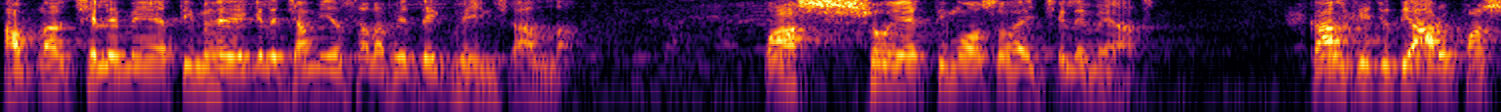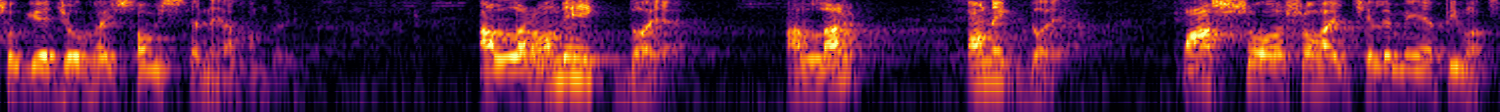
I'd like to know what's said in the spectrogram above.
আপনার ছেলে মেয়ে এতিম হয়ে গেলে জামিয়া সালাফে দেখবে ইনশাআল্লাহ। পাঁচশো এতিম অসহায় ছেলে মেয়ে আছে। কালকে যদি আরও পাঁচশো গিয়ে যোগ হয়, সমস্যা নেই, আলহামদুলিল্লাহ। আল্লাহর অনেক দয়া, আল্লাহর অনেক দয়া। পাঁচশো অসহায় ছেলে মেয়ে এতিম আছে।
